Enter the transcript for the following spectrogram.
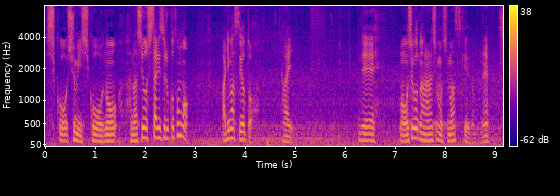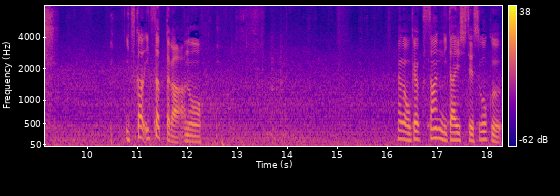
ー、思考趣味思考の話をしたりすることもありますよと。はい。で、まあ、お仕事の話もしますけれどもね。いつかいつだったかあのなんかお客さんに対してすごく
